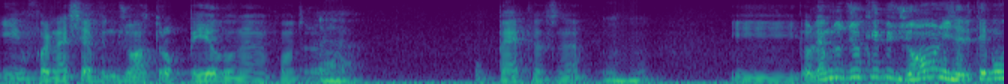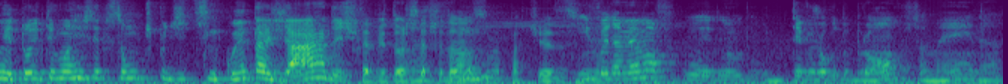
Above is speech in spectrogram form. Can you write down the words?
E o 49ers tinha vindo de um atropelo, né? Contra É. o Packers, né? Uhum. E eu lembro do Jacob Jones, ele teve um retorno, ele teve uma recepção tipo de 50 jardas. Teve dois touchdowns na partida. assim, E foi na mesma. Teve o jogo do Broncos também, né?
